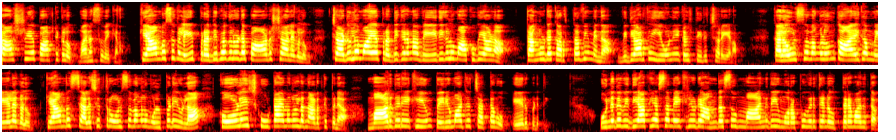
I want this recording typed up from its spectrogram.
രാഷ്ട്രീയ പാർട്ടികളും മനസ്സുവെക്കണം ക്യാമ്പസുകളെ പ്രതിഭകളുടെ പാഠശാലകളും ചടുലമായ പ്രതികരണ വേദികളുമാക്കുകയാണ് തങ്ങളുടെ കർത്തവ്യമെന്ന് വിദ്യാർത്ഥി യൂണിയനുകൾ തിരിച്ചറിയണം. കലോത്സവങ്ങളും കായിക മേളകളും ക്യാമ്പസ് ചലച്ചിത്രോത്സവങ്ങളും ഉൾപ്പെടെയുള്ള കോളേജ് കൂട്ടായ്മകളുടെ നടത്തിപ്പിന് മാർഗരേഖയും പെരുമാറ്റച്ചട്ടവും ഏർപ്പെടുത്തി. ഉന്നത വിദ്യാഭ്യാസ മേഖലയുടെ അന്തസ്സും മാന്യതയും ഉറപ്പുവരുത്തേണ്ട ഉത്തരവാദിത്തം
